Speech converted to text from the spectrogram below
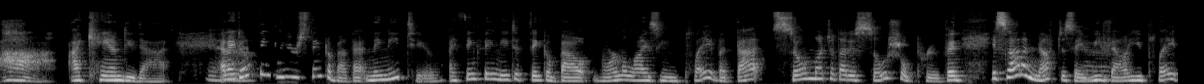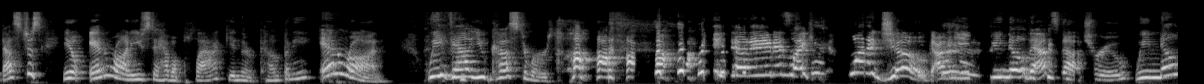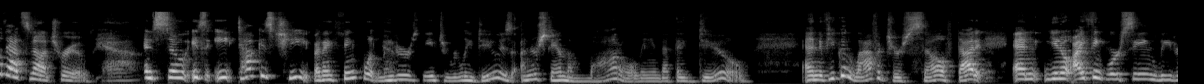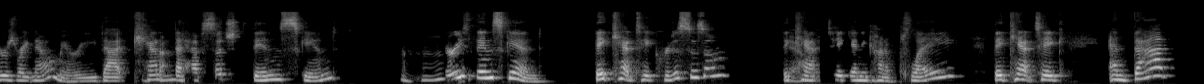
ah, I can do that. Yeah. And I don't think leaders think about that and they need to. I think they need to think about normalizing play, but that so much of that is social proof. And it's not enough to say yeah. we value play. That's just, you know, Enron used to have a plaque in their company. Enron, we value customers. it is like, what a joke. I mean, we know that's not true. We know that's not true. Yeah. And so it's talk is cheap. And I think what yeah. leaders need to really do is understand the modeling that they do. And if you can laugh at yourself, that and you know, I think we're seeing leaders right now, Mary, that can mm-hmm. that have such thin skinned, mm-hmm. very thin skinned. They can't take criticism. They yeah. can't take any kind of play. They can't take, and that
